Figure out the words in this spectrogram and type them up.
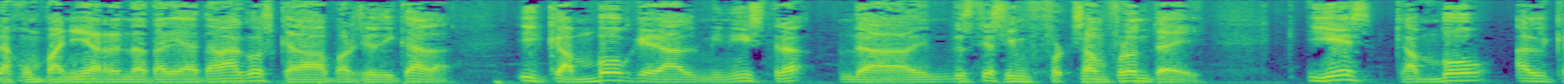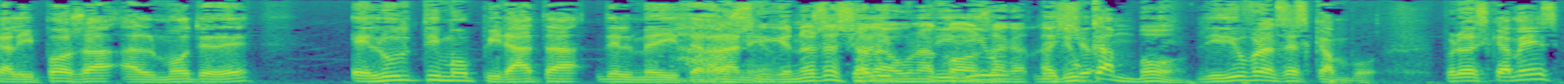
La companyia arrendatària de tabacos quedava perjudicada i Cambó, que era el ministre d'Indústria, s'enfronta a ell. I és Cambó el que li posa el mote de el último pirata del Mediterrani. Ah, o sigui que no és això d'una cosa que- li diu Cambó. Li diu Francesc Cambó. Però és que, a més,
